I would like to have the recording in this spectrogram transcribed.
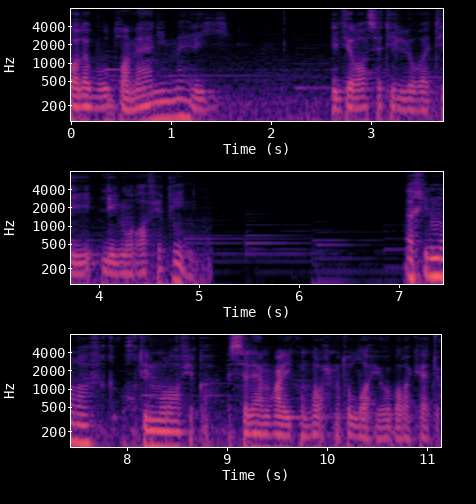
طلب ضمان مالي لدراسة اللغة للمرافقين. أخي المرافق أختي المرافقة السلام عليكم ورحمة الله وبركاته.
